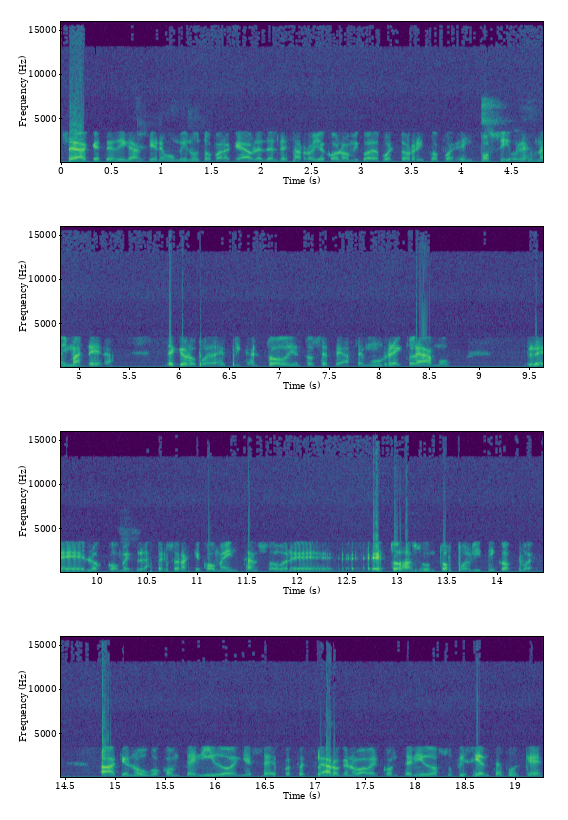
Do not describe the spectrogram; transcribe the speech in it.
O sea, que te digan, tienes un minuto para que hables del desarrollo económico de Puerto Rico, pues es imposible, no hay manera de que lo puedas explicar todo y entonces te hacen un reclamo los las personas que comentan sobre estos asuntos políticos, pues, ah, que no hubo contenido en ese, pues, pues claro que no va a haber contenido suficiente porque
